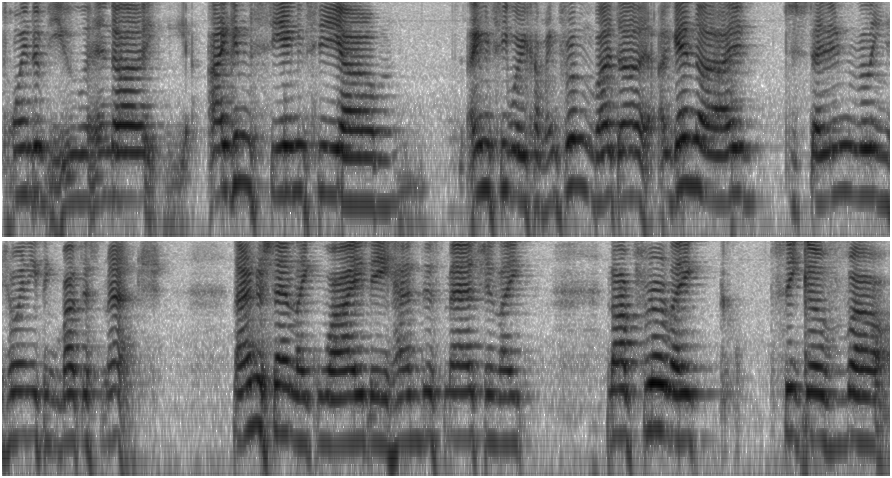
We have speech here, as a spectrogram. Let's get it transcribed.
point of view, and uh, I can see, I can see, um, I can see where you're coming from. But uh, again, uh, I just I didn't really enjoy anything about this match. And I understand like why they had this match and like not for like sake of uh,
